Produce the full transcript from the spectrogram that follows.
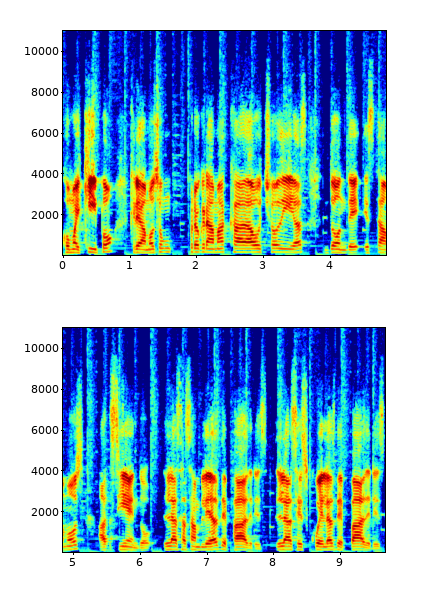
como equipo, creamos un programa cada ocho días donde estamos haciendo las asambleas de padres, las escuelas de padres.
